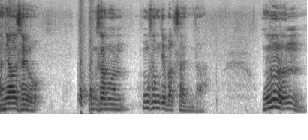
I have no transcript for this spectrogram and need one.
안녕하세요. 홍성은 홍성재 박사입니다. 오늘은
